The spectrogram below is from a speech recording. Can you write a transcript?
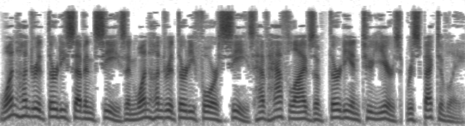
137 Cs and 134 Cs have half-lives of 30 and 2 years, respectively.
